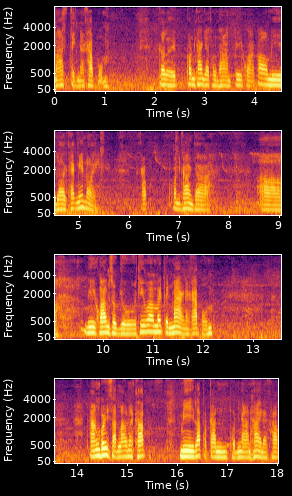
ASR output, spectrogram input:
มาสติกนะครับผม ก็เลยค่อนข้างจะทนทานปีกว่าก็มีรอยแคกนิดหน่อยนะครับ ค่อนข้างจะมีความสุขอยู่ที่ว่าไม่เป็นมากนะครับผม ทางบริษัทเรานะครับ มีรับประกันผลงานให้นะครับ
